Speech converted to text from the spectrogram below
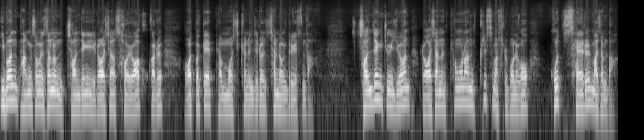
이번 방송에서는 전쟁이 러시아 사회와 국가를 어떻게 변모시켰는지를 설명드리겠습니다. 전쟁 중이지만 러시아는 평온한 크리스마스를 보내고 곧 새해를 맞이합니다.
